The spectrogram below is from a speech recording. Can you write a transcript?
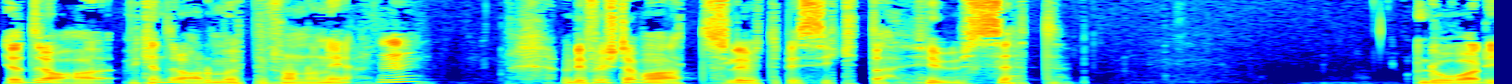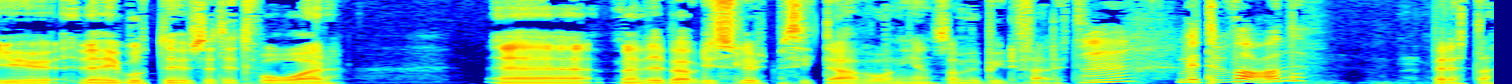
jag drar, vi kan dra dem uppifrån och ner. Mm. Och det första var att slutbesikta huset. Och då var det ju, vi har ju bott i huset i två år. Eh, men vi behövde ju slutbesikta övervåningen som vi byggde färdigt. Mm. Vet du vad? Berätta.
